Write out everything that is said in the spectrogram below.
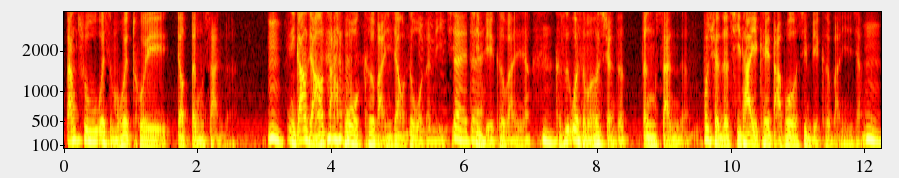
当初为什么会推要登山呢？嗯，你刚刚讲要打破刻板印象，这我能理解，对对性别刻板印象。嗯可是为什么会选择登山的？不选择其他也可以打破性别刻板印象。嗯，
